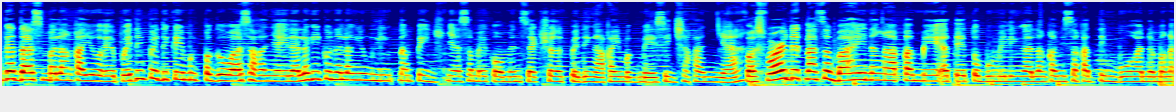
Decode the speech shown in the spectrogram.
taga Dasma lang kayo eh, pwedeng pwede kayo magpagawa sa kanya. Ilalagay ko na lang yung link ng page niya sa may comment section at pwede nga kayo mag-message sa kanya. Fast forward at nasa bahay na nga kami at eto bumili nga lang kami sa katimbuhan ng mga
